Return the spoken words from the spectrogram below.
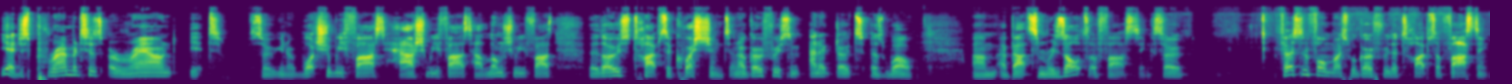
yeah, just parameters around it. So, you know, what should we fast? How should we fast? How long should we fast? Those types of questions. And I'll go through some anecdotes as well um, about some results of fasting. So, first and foremost, we'll go through the types of fasting.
